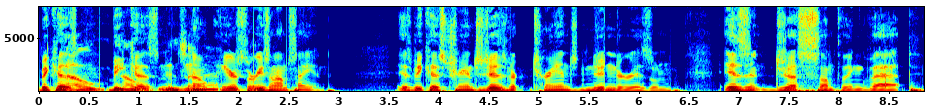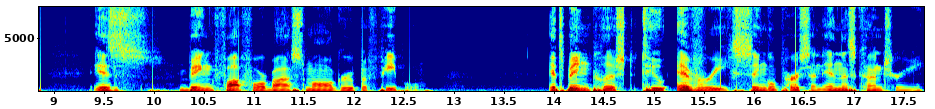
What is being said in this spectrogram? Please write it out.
because No, no, because didn't no, here's the reason I'm saying is because transgender transgenderism isn't just something that is being fought for by a small group of people. It's being pushed to every single person in this country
